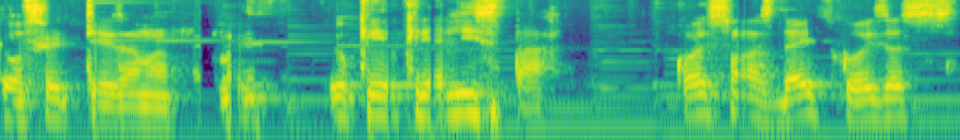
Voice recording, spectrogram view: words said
Com certeza, mano. Mas eu, que, eu queria listar quais são as 10 coisas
